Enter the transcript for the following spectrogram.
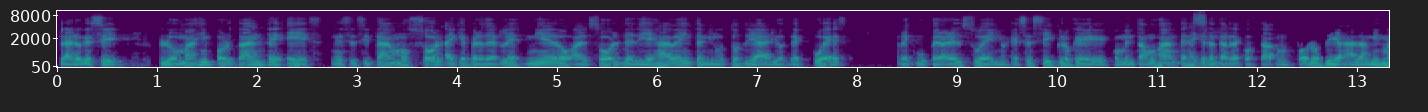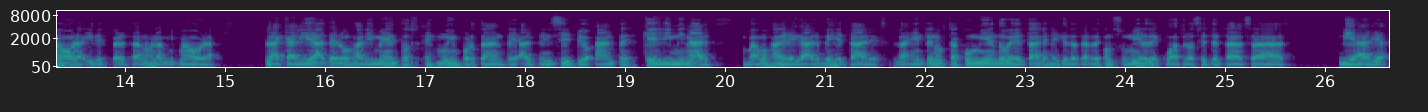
Claro que sí. Lo más importante es, necesitamos sol, hay que perderle miedo al sol de 10 a 20 minutos diarios. Después, recuperar el sueño. Ese ciclo que comentamos antes, hay que tratar de acostarnos todos los días a la misma hora y despertarnos a la misma hora. La calidad de los alimentos es muy importante. Al principio, antes que eliminar, vamos a agregar vegetales. La gente no está comiendo vegetales, hay que tratar de consumir de 4 a 7 tazas diarias.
